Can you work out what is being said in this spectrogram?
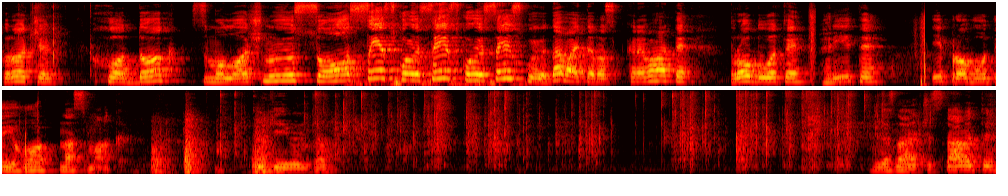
Коротше, хот-дог з молочною сосискою, сискою, сискою. Давайте розкривати, пробувати, гріти і пробувати його на смак. Який він там. Не знаю, чи ставити.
